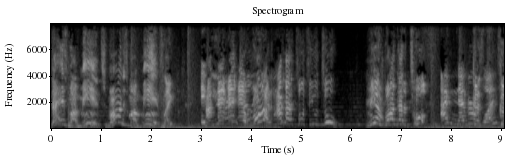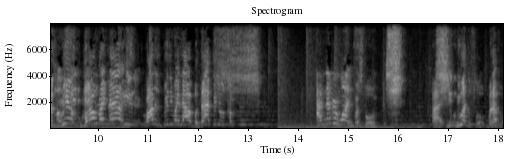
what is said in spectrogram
That is my man's. Ron is my man's. Like, If I, you and, weren't and, and Ron, I gotta talk to you too. Me and Ron gotta talk. I've never Cause, once cause me and Ron right now, he's Ron is busy right now, but that video is coming. I've never once. First of all, alright, you you the floor, whatever.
